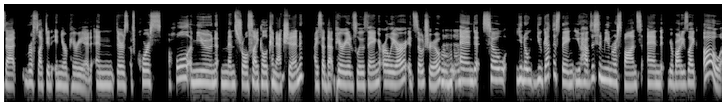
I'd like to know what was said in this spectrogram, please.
that reflected in your period and there's of course a whole immune menstrual cycle connection i said that period flu thing earlier it's so true mm-hmm. and so you know you get this thing you have this immune response and your body's like oh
